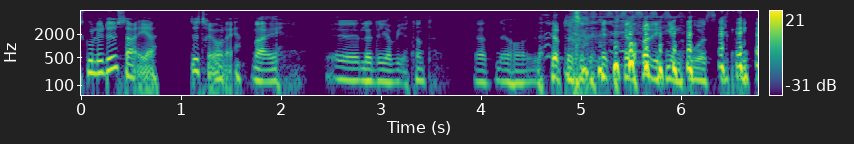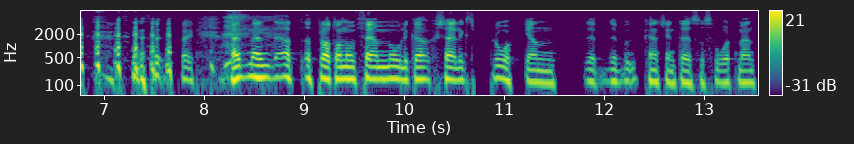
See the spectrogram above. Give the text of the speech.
Skulle du säga att du tror det? nej, eller det jag vet inte. Jag, jag, har, jag, har ingen åsikt. Men att, att prata om de fem olika kärleksspråken, det, det kanske inte är så svårt, men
